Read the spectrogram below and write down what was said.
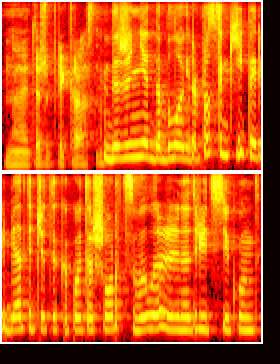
Но это же прекрасно. Даже нет до блогеров. Просто какие-то ребята что-то какой-то шорт выложили на 30 секунд.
